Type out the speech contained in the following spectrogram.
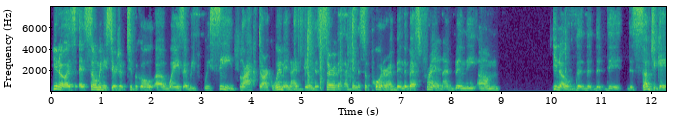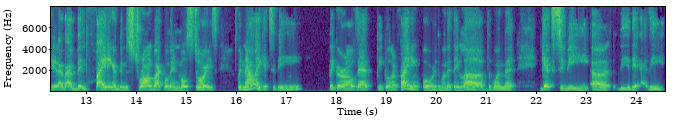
you know, as, as so many stereotypical uh, ways that we we see black dark women. I've been the servant. I've been the supporter. I've been the best friend. I've been the um, you know, the the the the, the subjugated. I've I've been fighting. I've been the strong black woman in most stories. But now I get to be the girl that people are fighting for, the one that they love, the one that gets to be uh, the the the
